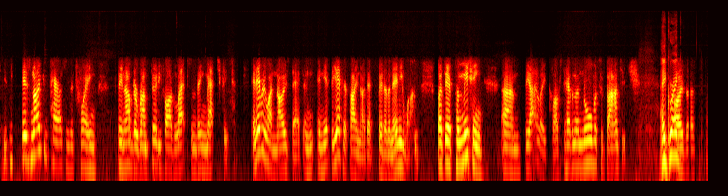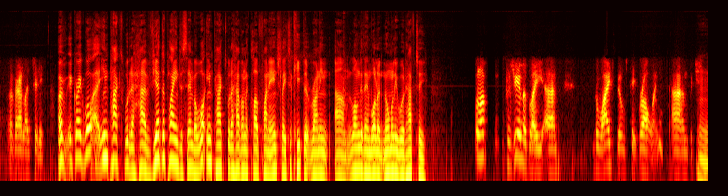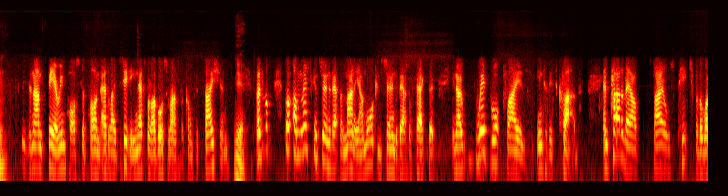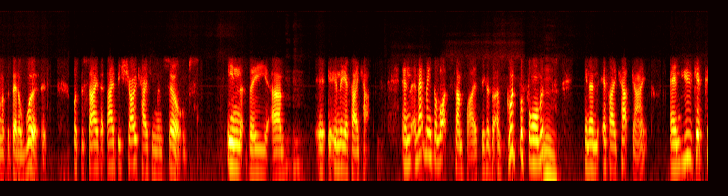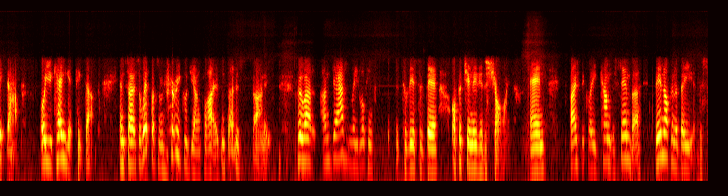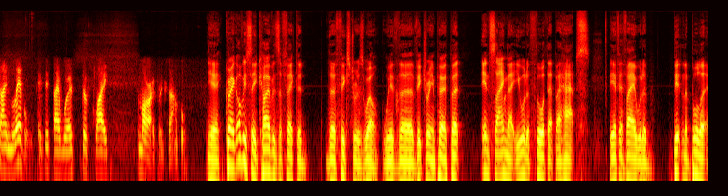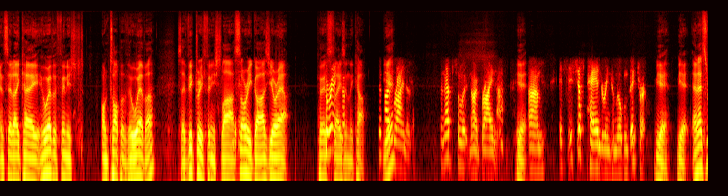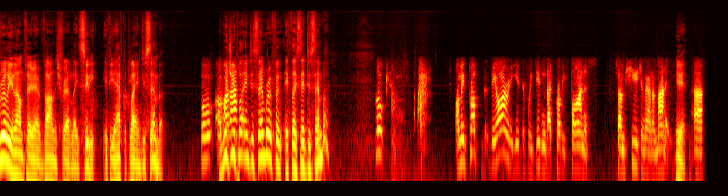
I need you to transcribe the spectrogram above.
there's no comparison between being able to run 35 laps and being match fit. And everyone knows that, and, and yet the FFA know that better than anyone. But they're permitting um, the A League clubs to have an enormous advantage Hey, Greg, over, over Adelaide City. uh, Greg, what impact would it have if you had to play in December? What impact would it have on the club financially to keep it running um, longer than what it normally would have to? Well, I- presumably uh, the wage bills keep rolling, um, which is an unfair impost upon Adelaide City, and that's what I've also asked for compensation. Yeah. But look, look, I'm less concerned about the money. I'm more concerned about the fact that, you know, we've brought players into this club, and part of our sales pitch, for the want of a better word, was to say that they'd be showcasing themselves in the um, in the FA Cup, and and that means a lot to some players because a good performance in an FA Cup game, and you get picked up, or you can get picked up. And so, so we've got some very good young players, and so does Barney, who are undoubtedly looking to this as their opportunity to shine. And basically, come December, they're not going to be at the same level as if they were to play tomorrow, for example. Yeah, Greg. Obviously, COVID's affected the fixture as well with uh, victory in Perth. But in saying that, you would have thought that perhaps the FFA would have bitten the bullet and said, "Okay, whoever finished on top of whoever, so victory finished last. Sorry, guys, you're out. Perth Correct. stays in the cup." It's a Yeah, no-brainer. It's an absolute no-brainer. yeah, Um, it's, it's just pandering to Melbourne Victory. yeah, yeah. And that's really an unfair advantage for Adelaide City if you have to play in December. Well, And would I'd you play in December if if they said December? Look, I mean, prob- the irony is if we didn't, they'd probably fine us some huge amount of money. Yeah. Uh,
